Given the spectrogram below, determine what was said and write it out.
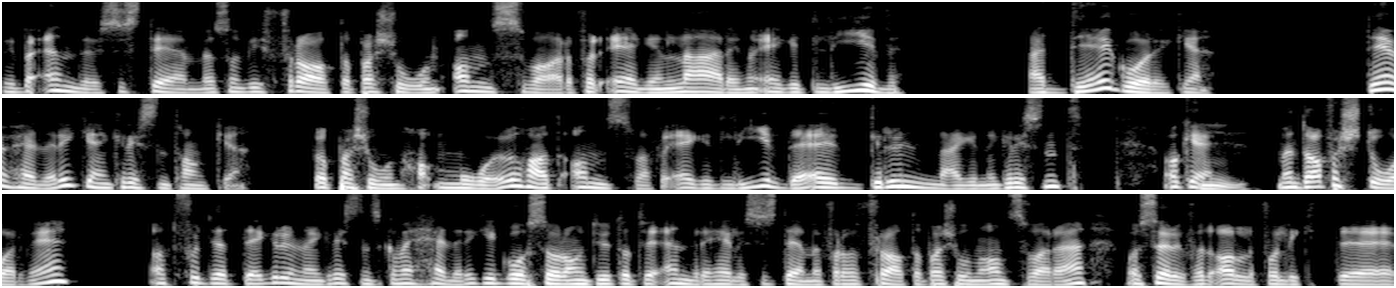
Vi bør endre systemet som vi fratar personen ansvaret for egen læring og eget liv. Nei, det går ikke. Det er jo heller ikke en kristen tanke. For personen må jo ha et ansvar for eget liv. Det er grunnleggende kristent. Ok, mm. Men da forstår vi at fordi at det er grunnen kristen, så kan vi heller ikke gå så langt ut at vi endrer hele systemet for å frata personen ansvaret og sørge for at alle får likt, eh,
